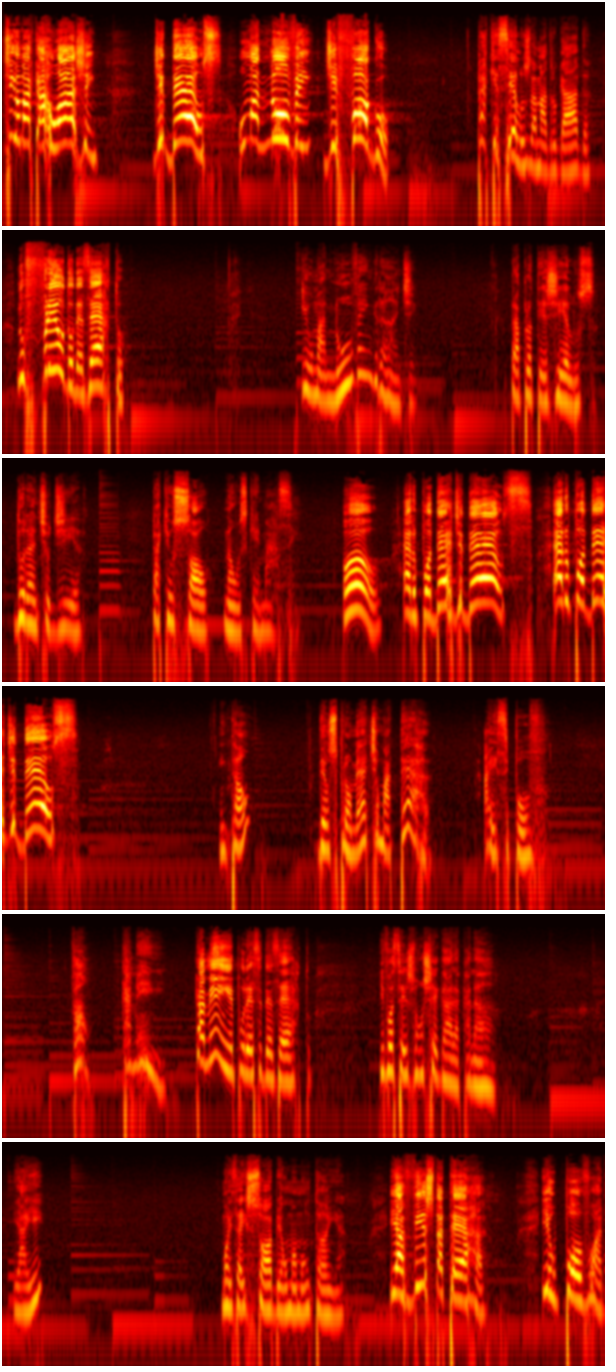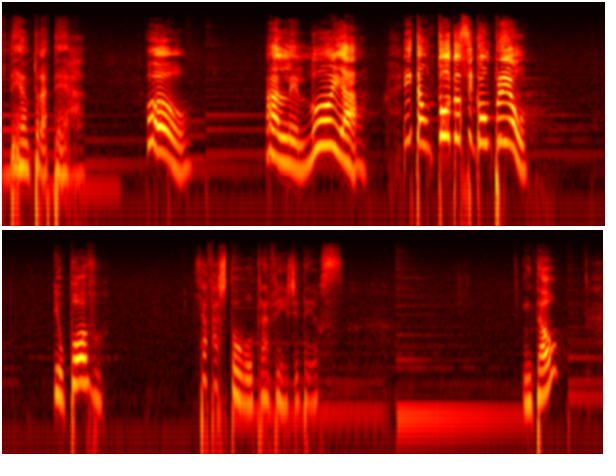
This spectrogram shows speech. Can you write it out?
Tinha uma carruagem de Deus, uma nuvem de fogo para aquecê-los na madrugada, no frio do deserto. E uma nuvem grande para protegê-los durante o dia, para que o sol não os queimasse. Oh, era o poder de Deus! Era o poder de Deus! Então, Deus promete uma terra a esse povo. Vão, caminhe, caminhe por esse deserto. E vocês vão chegar a Canaã. E aí, Moisés sobe a uma montanha e avista a terra, e o povo adentra a terra. Oh, aleluia! Então tudo se cumpriu. E o povo se afastou outra vez de Deus. Então,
